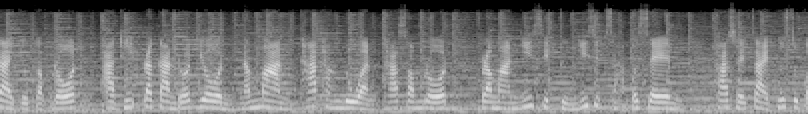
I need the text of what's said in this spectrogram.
จ่ายเกี่ยวกับรถ อาทิประกันรถยนต์ น้ำมัน ค่าทางด่วน ค่าซ่อมรถ ประมาณ 20-23% ค่าใช้จ่ายเพื่อสุข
